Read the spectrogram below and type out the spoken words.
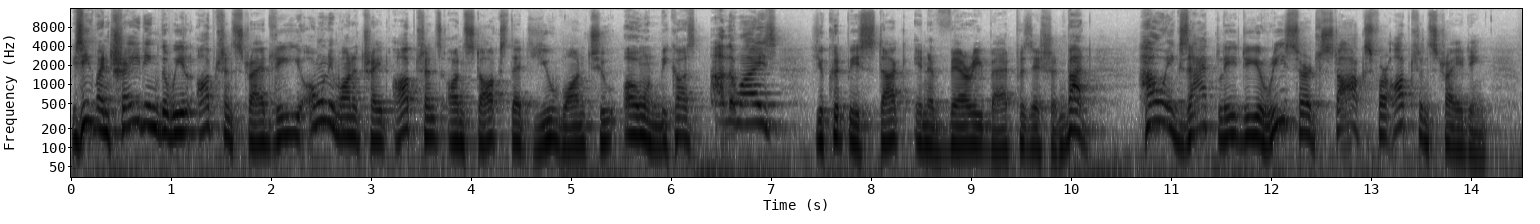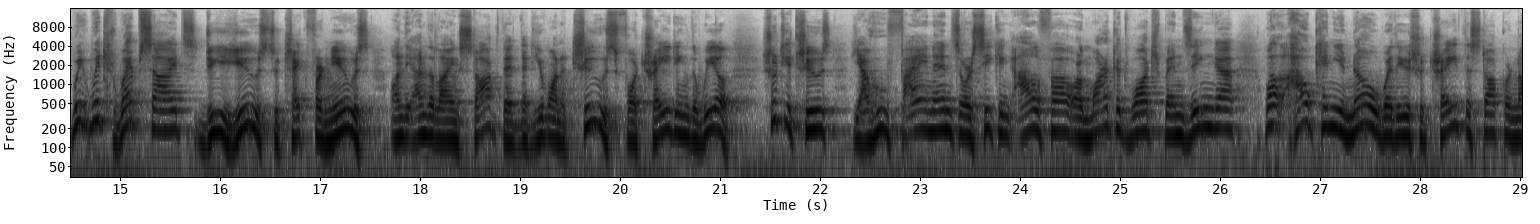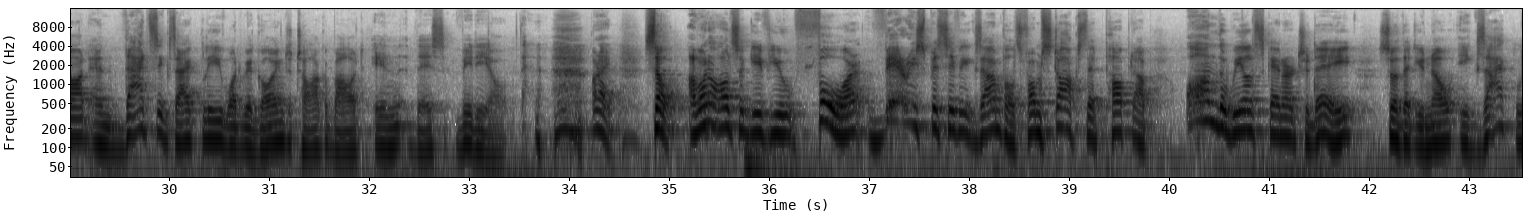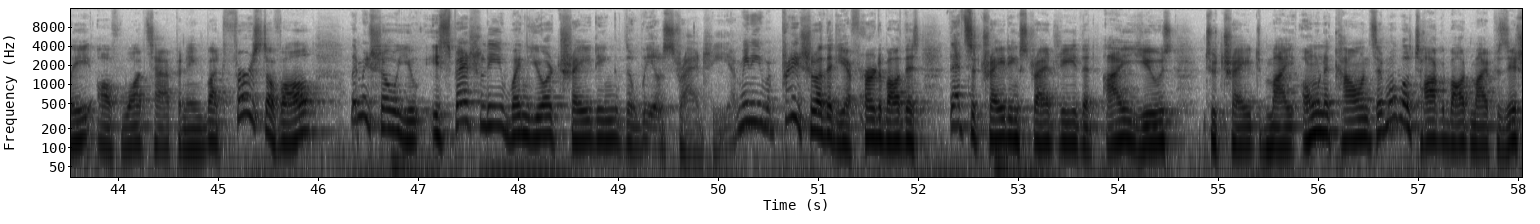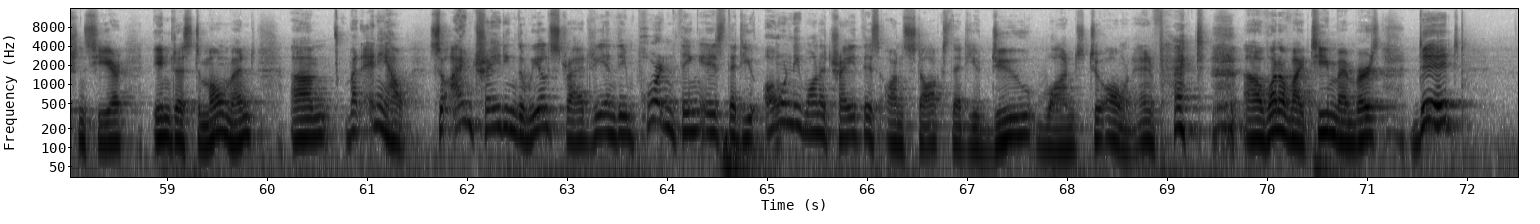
You see, when trading the wheel option strategy, you only want to trade options on stocks that you want to own because otherwise you could be stuck in a very bad position. But how exactly do you research stocks for options trading? Which websites do you use to check for news on the underlying stock that, that you want to choose for trading the wheel? Should you choose Yahoo Finance or Seeking Alpha or MarketWatch Benzinga? Well, how can you know whether you should trade the stock or not? And that's exactly what we're going to talk about in this video. All right, so I want to also give you four very specific examples from stocks that popped up on the wheel scanner today so that you know exactly of what's happening. But first of all, let me show you, especially when you're trading the wheel strategy. I mean, I'm pretty sure that you have heard about this. That's a trading strategy that I use to trade my own accounts. And we will talk about my positions here in just a moment. Um, but anyhow, so I'm trading the wheel strategy. And the important thing is that you only want to trade this on stocks that you do want to own. And in fact, uh, one of my team members did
